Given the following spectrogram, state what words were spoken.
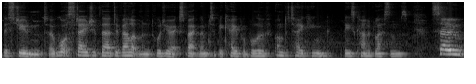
the student, at what stage of their development would you expect them to be capable of undertaking these kind of lessons? So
